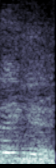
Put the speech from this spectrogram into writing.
Gracias.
